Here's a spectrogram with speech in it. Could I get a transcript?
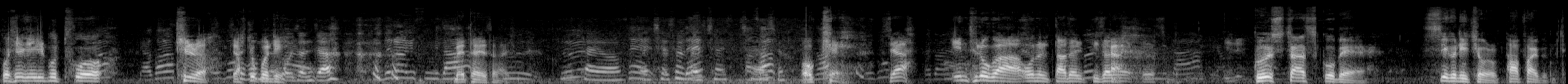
고시의 일부 투어 킬러. 자, 도전자 내려가겠습니다. 메타 예상하시죠. 타요. 셋, 최선을 넷, 다 다섯. 쳐야죠. 오케이. 자, 인트로가 오늘 다들 비장에 되었습니다. 구스타스코베 시그니처 파5입니다.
